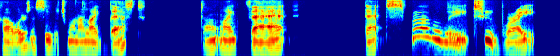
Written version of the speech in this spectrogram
colors and see which one I like best. Don't like that. That's probably too bright.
